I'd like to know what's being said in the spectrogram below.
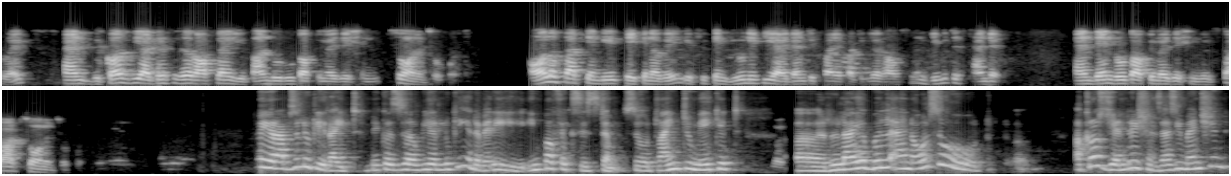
right? And because the addresses are offline, you can't do route optimization, so on and so forth. All of that can be taken away if you can uniquely identify a particular house and give it a standard. And then route optimization will start, so on and so forth. No, you're absolutely right because uh, we are looking at a very imperfect system. So trying to make it uh, reliable and also uh, across generations. As you mentioned,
